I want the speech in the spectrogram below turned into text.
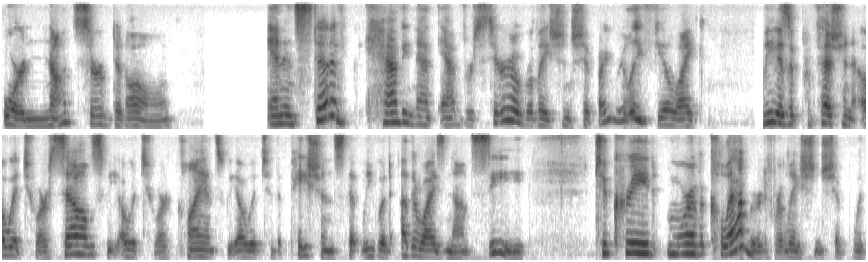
or not served at all. And instead of having that adversarial relationship, I really feel like we as a profession owe it to ourselves, we owe it to our clients, we owe it to the patients that we would otherwise not see to create more of a collaborative relationship with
